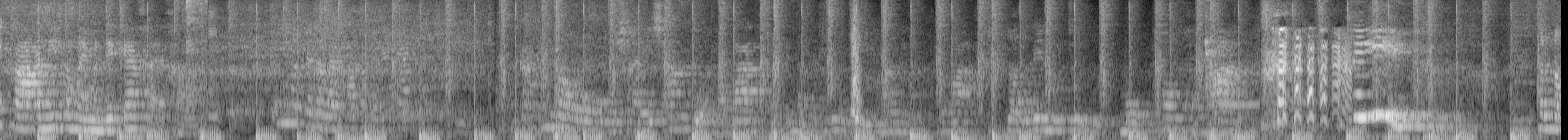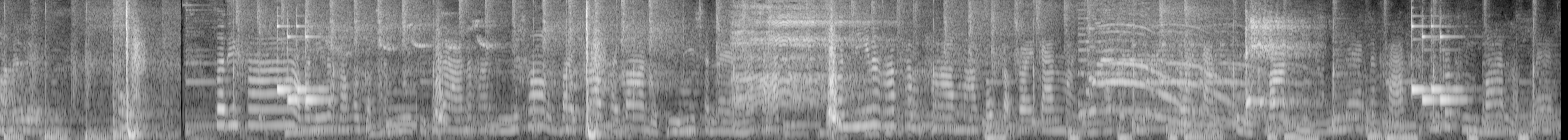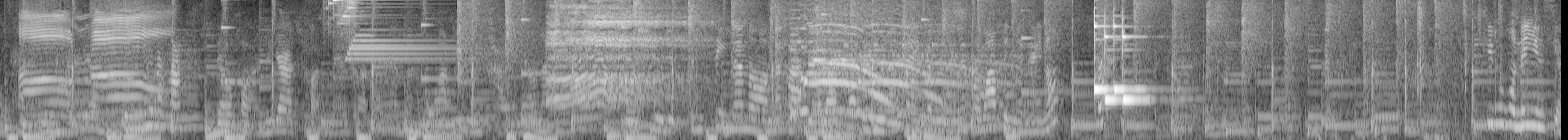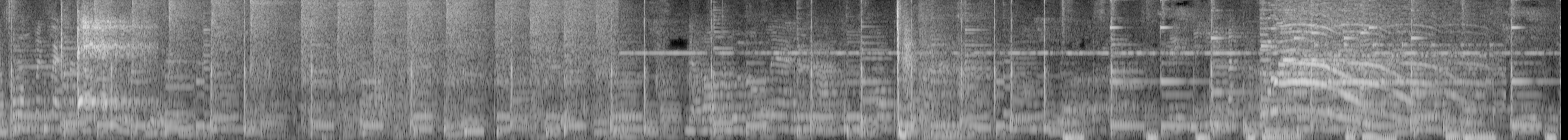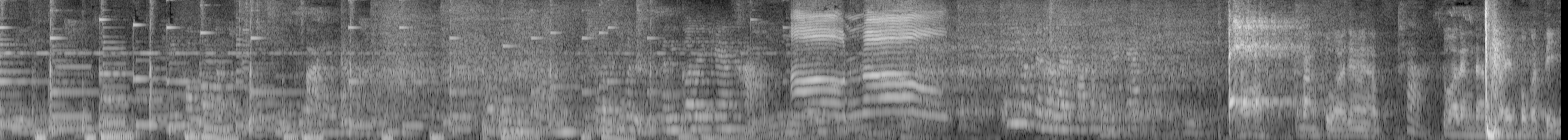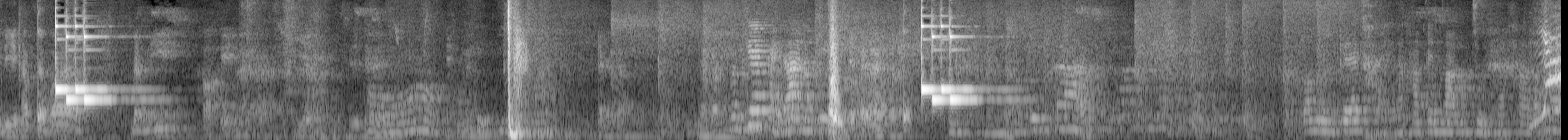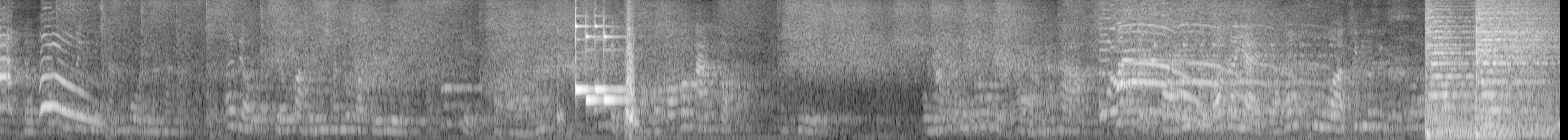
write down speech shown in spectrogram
พี่คะ อันนี้ทำไมมันได้แก้ไขคะนี่มันเป็นอะไรคะทำไมไม่แก้ไขการที่เราใช้ช่างตรวจแล้วบ้านมันเป็นอะไรที่ดีมากเลยนะเพราะว่าเราจะได้รู้จุดบกพร่องของบ้านนี่มันนอนได้เลย สวัสดีค่ะ วันนี้นะคะพบกับชันนี่สุธิดานะคะหรือช่องใบข้าวไทยบ้านเดอะซีรีส์ชาแนลนะคะ วันนี้นะคะทำพามาพบกับรายการใหม่นะคะก็คือรายการ ทุกคนได้ยินเสียงพลองแรงๆนะคะ บางตัวใช่ไหมครับ ค่ะ ตัวแรงดันไฟปกติดีครับ แต่ว่าแบบนี้ก็ติดหน้ากากเอียงเฉยอ๋อๆนิดนึงติดอีกนะใช่ครับนะครับมันแก้ไขได้นะพี่ใช่ได้ครับขอบคุณค่ะก็มีแก้ไขนะคะ เป็นบางจุดนะคะแล้วก็เดี๋ยวเราจะไปดูชั้นบนนะคะเออเดี๋ยวเดี๋ยวก่อนไปดูชั้นบนเราไปดูห้องเก็บของห้องเก็บของแล้วก็ห้องน้ำก่อนโอเคอันนี้ก็คือห้องเก็บของนะคะห้องเก็บของรู้สึ กว่าจะใหญ่กว่าห้องครัวคิดดูสิทุกคน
